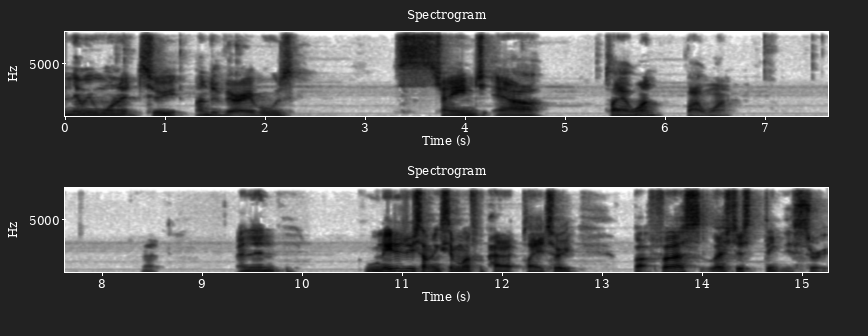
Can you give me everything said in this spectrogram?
and then we want it to, under variables, change our player one by one. Right? And then we'll need to do something similar for player two but first, let's just think this through,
